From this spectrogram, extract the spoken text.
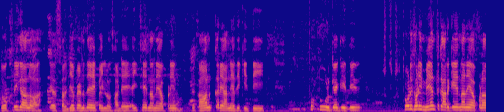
ਦੁੱਖ ਦੀ ਗੱਲ ਵਾ ਕਿ ਸਰਜੇ ਪਿੰਡ ਦੇ ਪਹਿਲੋਂ ਸਾਡੇ, ਇੱਥੇ ਇਹਨਾਂ ਨੇ ਆਪਣੀ ਦੁਕਾਨ ਕਰਿਆਨੇ ਦੀ ਕੀਤੀ ਧੂਲ ਕੇ ਕੀਤੀ। ਥੋੜੀ ਥੋੜੀ ਮਿਹਨਤ ਕਰਕੇ ਇਹਨਾਂ ਨੇ ਆਪਣਾ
